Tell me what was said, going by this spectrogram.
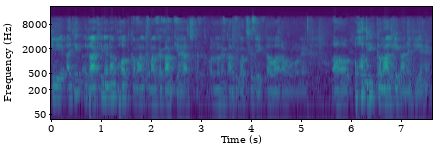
कि आई थिंक राखी ने ना बहुत कमाल कमाल का काम किया है आज तक। और मैं उन्हें काफ़ी वक्त से देखता हुआ आ रहा हूँ। उन्होंने बहुत ही कमाल के गाने दिए हैं।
